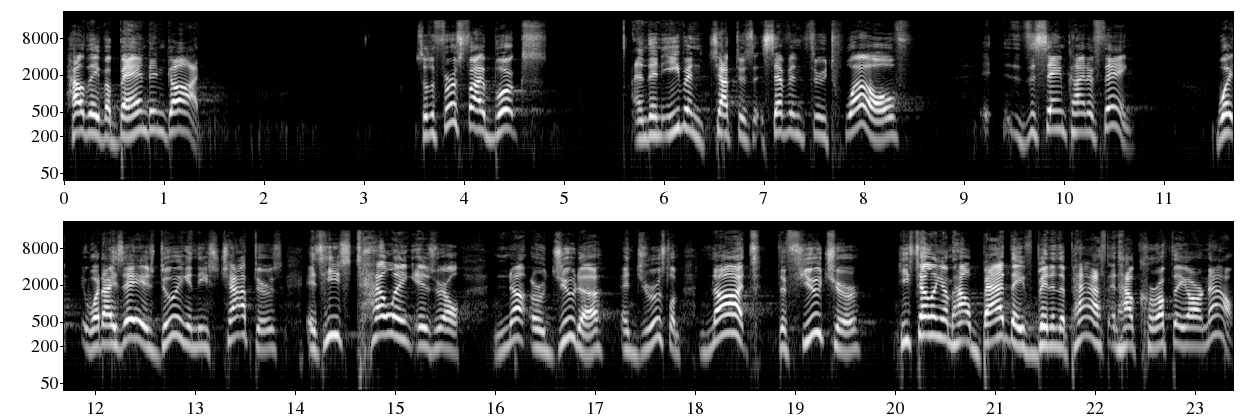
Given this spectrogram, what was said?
how they've abandoned God. So the first five books, and then even chapters 7 through 12, the same kind of thing. What, what Isaiah is doing in these chapters is he's telling Israel, not, or Judah and Jerusalem, not the future. He's telling them how bad they've been in the past and how corrupt they are now.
